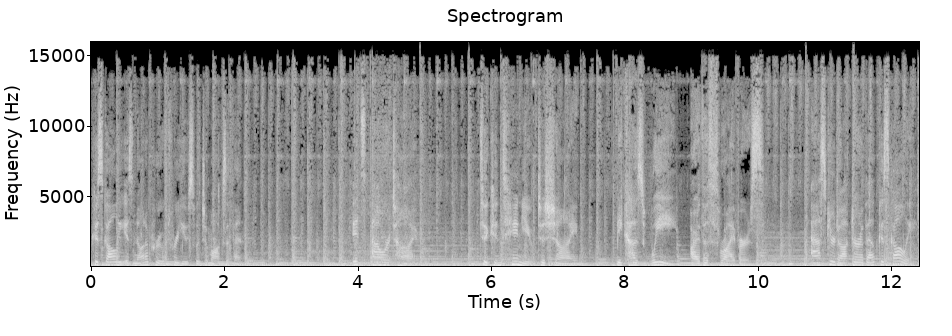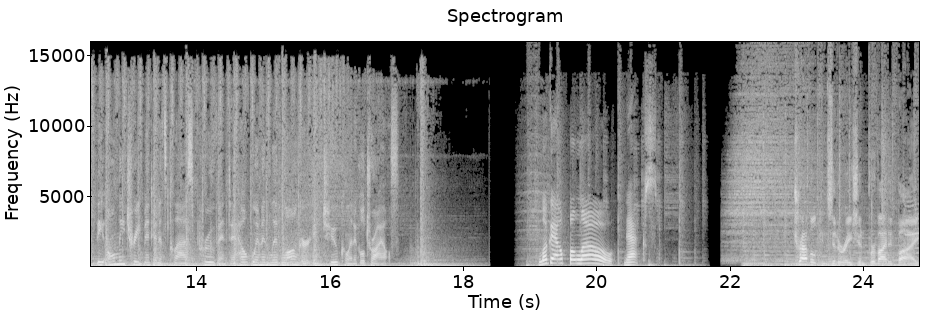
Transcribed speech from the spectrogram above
Kisqali is not approved for use with tamoxifen. It's our time to continue to shine because we are the Thrivers. Ask your doctor about Kisqali, the only treatment in its class proven to help women live longer in two clinical trials. Look out below. Next. Travel consideration provided by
